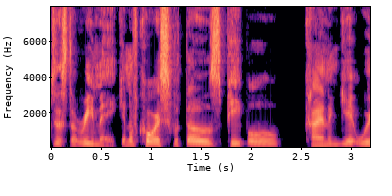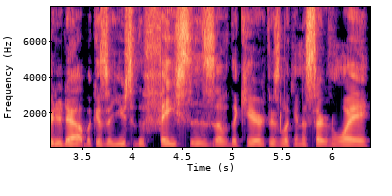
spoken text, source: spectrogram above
just a remake, and of course, with those people kind of get weirded out because they're used to the faces of the characters looking a certain way,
